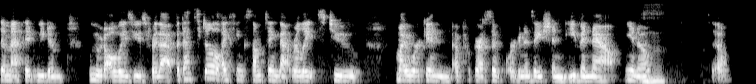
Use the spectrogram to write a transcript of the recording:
the method we'd we would always use for that. But that's still I think something that relates to my work in a progressive organization even now, you know? Mm-hmm. So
